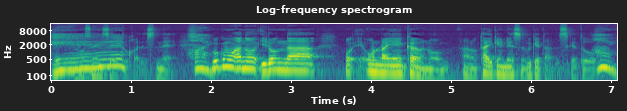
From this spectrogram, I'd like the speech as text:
の先生とかですね、はい。僕もあのいろんなおオンライン英会話のあの体験レッスン受けたんですけど、はい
